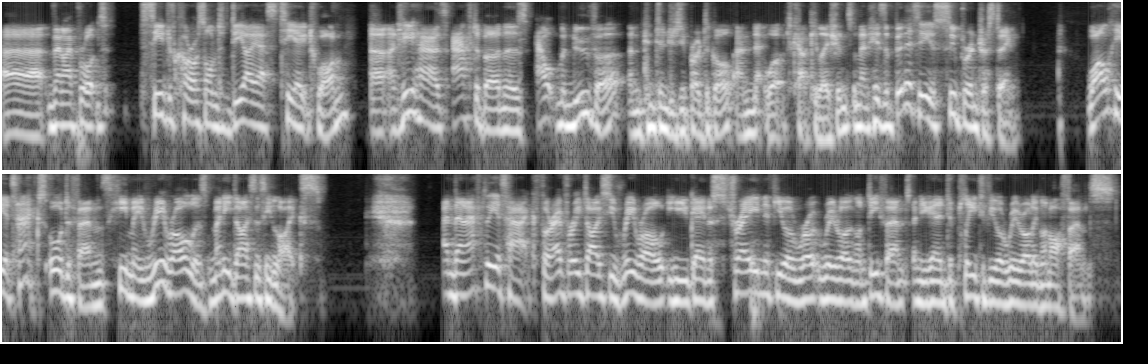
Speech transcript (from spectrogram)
Uh, then I brought Siege of Coruscant DIS T81, uh, and he has afterburners, outmaneuver, and contingency protocol, and networked calculations. And then his ability is super interesting. While he attacks or defends, he may re-roll as many dice as he likes. And then after the attack, for every dice you re-roll, you gain a strain if you are ro- re-rolling on defense, and you gain a deplete if you are re-rolling on offense.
